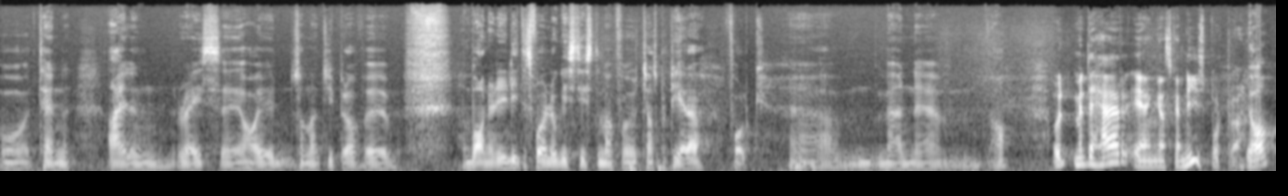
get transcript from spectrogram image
och Ten Island Race eh, har ju sådana typer av banor. Det är lite svårare logistiskt när man får transportera folk. Mm. Men ja. Men det här är en ganska ny sport va? Ja,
